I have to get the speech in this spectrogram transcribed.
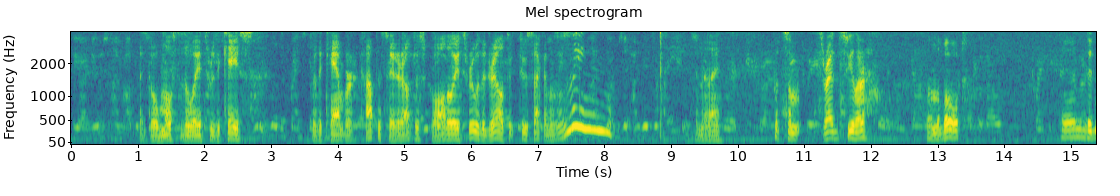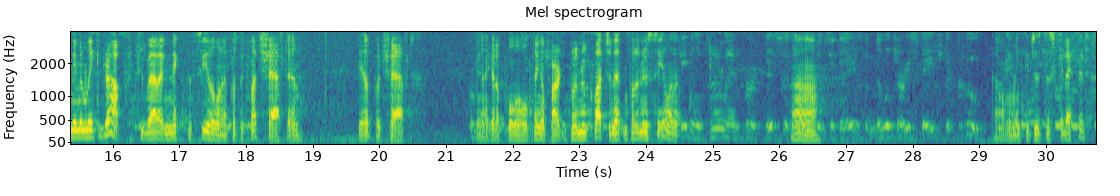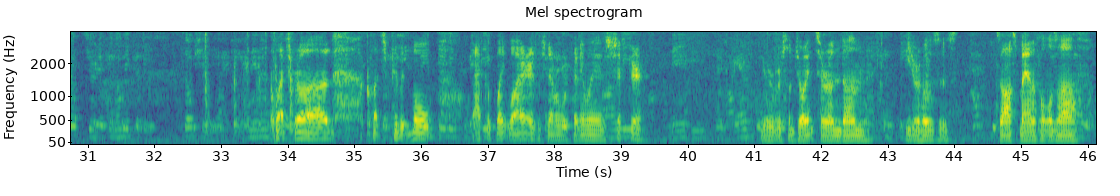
that go most of the way through the case for the camber compensator. I'll just go all the way through with the drill. It took two seconds. Zing! And then I put some thread sealer on the bolt and didn't even leak a drop. Too bad I nicked the seal when I put the clutch shaft in the output shaft. And I gotta pull the whole thing apart and put a new clutch in it and put a new seal in it. So, got all the linkages disconnected. Clutch rod, clutch pivot bolt, backup light wires, which never worked anyways, shifter. Universal joints are undone, heater hoses, exhaust manifold is off.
